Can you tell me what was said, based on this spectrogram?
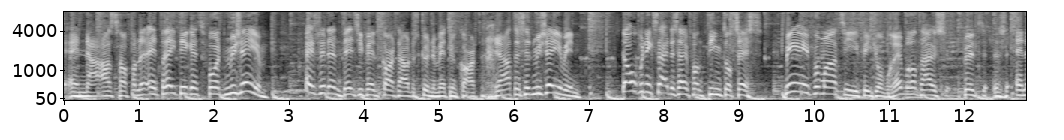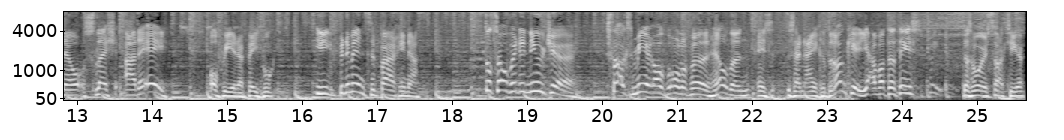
en na aanschaf van een entree-ticket voor het museum. Amsterdam Dance Event kaarthouders kunnen met hun kaart gratis het museum in. De openingstijden zijn van 10 tot 6. Meer informatie vind je op rembrandthuis.nl slash ade. Of via de Facebook evenementenpagina. Tot zover dit nieuwtje. Straks meer over Oliver Helden en zijn eigen drankje. Ja, wat dat is, dat hoor je straks hier.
